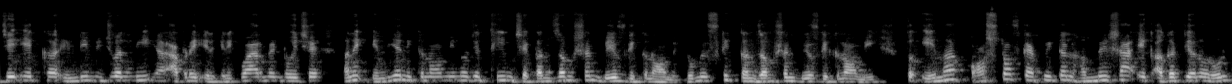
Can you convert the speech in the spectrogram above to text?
જે એક ઇન્ડિવિજ્યુઅલની આપણે રિક્વાયરમેન્ટ હોય છે અને ઇન્ડિયન ઇકોનોમીનો જે થીમ છે consumption based economy domestic consumption based economy તો એમાં કોસ્ટ ઓફ કેપિટલ હંમેશા એક અગત્યનો રોલ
